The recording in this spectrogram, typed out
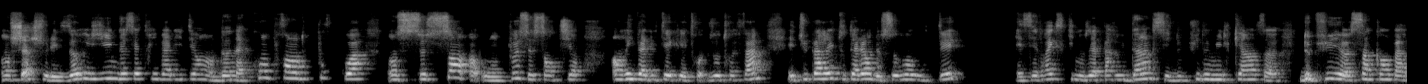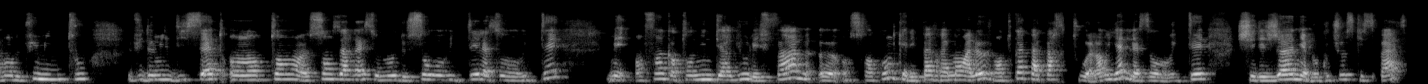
on, cherche les origines de cette rivalité. On donne à comprendre pourquoi on se sent, on peut se sentir en rivalité avec les autres femmes. Et tu parlais tout à l'heure de sororité. Et c'est vrai que ce qui nous a paru dingue, c'est depuis 2015, euh, depuis euh, cinq ans, pardon, depuis MeToo, depuis 2017, on entend euh, sans arrêt ce mot de sororité, la sororité. Mais enfin, quand on interviewe les femmes, euh, on se rend compte qu'elle n'est pas vraiment à l'œuvre, en tout cas pas partout. Alors, il y a de la sororité chez les jeunes, il y a beaucoup de choses qui se passent,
